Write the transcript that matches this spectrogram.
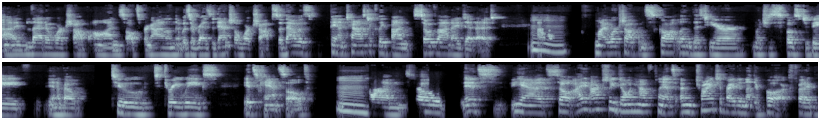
I led a workshop on Salt Spring Island that was a residential workshop. So that was fantastically fun. So glad I did it. Mm-hmm. Um, my workshop in Scotland this year, which is supposed to be in about two to three weeks, it's canceled. Mm. Um, so it's yeah it's, so i actually don't have plans. I'm trying to write another book but i've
